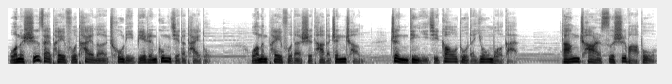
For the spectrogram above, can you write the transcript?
我们实在佩服泰勒处理别人攻击的态度，我们佩服的是他的真诚、镇定以及高度的幽默感。当查尔斯·施瓦布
